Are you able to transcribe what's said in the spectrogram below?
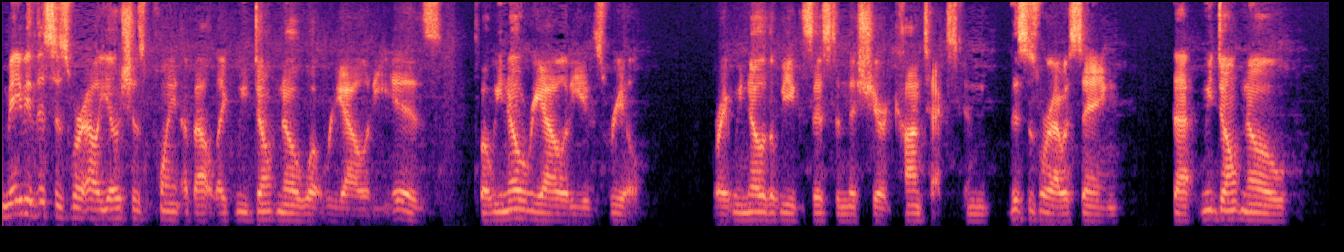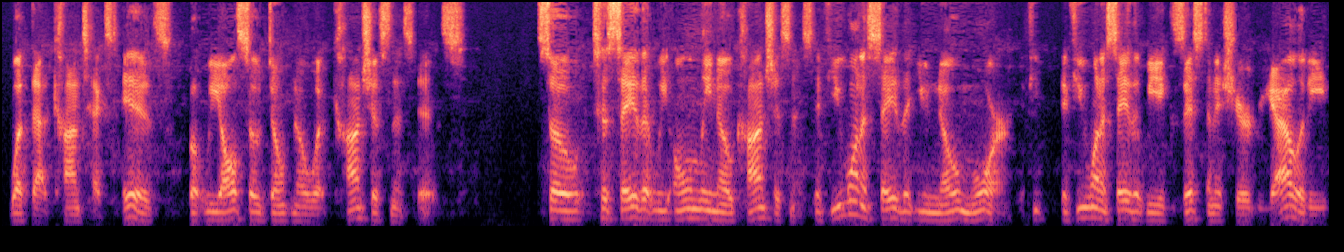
maybe this is where Aljoša's point about like we don't know what reality is, but we know reality is real, right? We know that we exist in this shared context. And this is where I was saying that we don't know what that context is, but we also don't know what consciousness is. So to say that we only know consciousness, if you want to say that you know more, if you if you want to say that we exist in a shared reality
